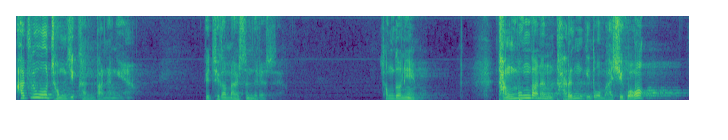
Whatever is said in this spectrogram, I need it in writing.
아주 정직한 반응이에요. 제가 말씀드렸어요. 성도님, 당분간은 다른 기도 마시고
